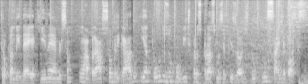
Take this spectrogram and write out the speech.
trocando ideia aqui, né, Emerson? Um abraço, obrigado e a todos o convite para os próximos episódios do Inside the Box.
